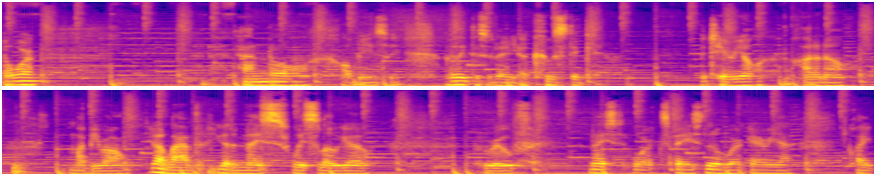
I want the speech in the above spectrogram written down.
door. Handle, obviously. I feel like this is very acoustic material. I don't know, might be wrong. You got a lamp, you got a nice Swiss logo, roof nice workspace, little work area, quite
